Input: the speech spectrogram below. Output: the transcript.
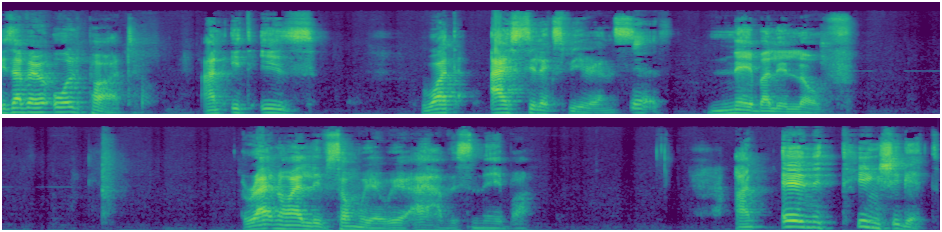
is a very old part, and it is what I still experience Yes. Neighborly love. Right now, I live somewhere where I have this neighbor, and anything she get,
